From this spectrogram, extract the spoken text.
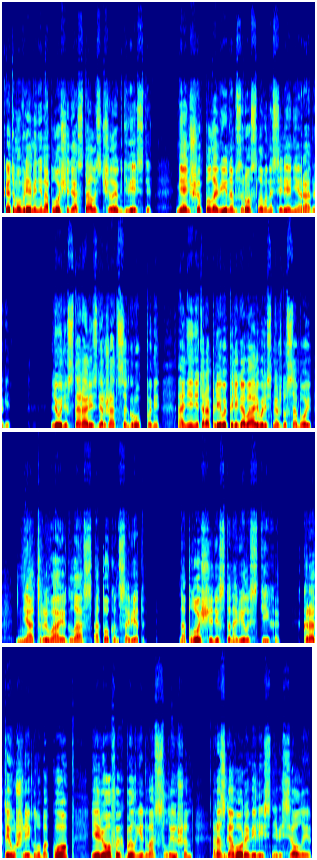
К этому времени на площади осталось человек двести, меньше половины взрослого населения Радуги. Люди старались держаться группами, они неторопливо переговаривались между собой, не отрывая глаз от окон совета. На площади становилось тихо. Кроты ушли глубоко, и рев их был едва слышен, разговоры велись невеселые.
